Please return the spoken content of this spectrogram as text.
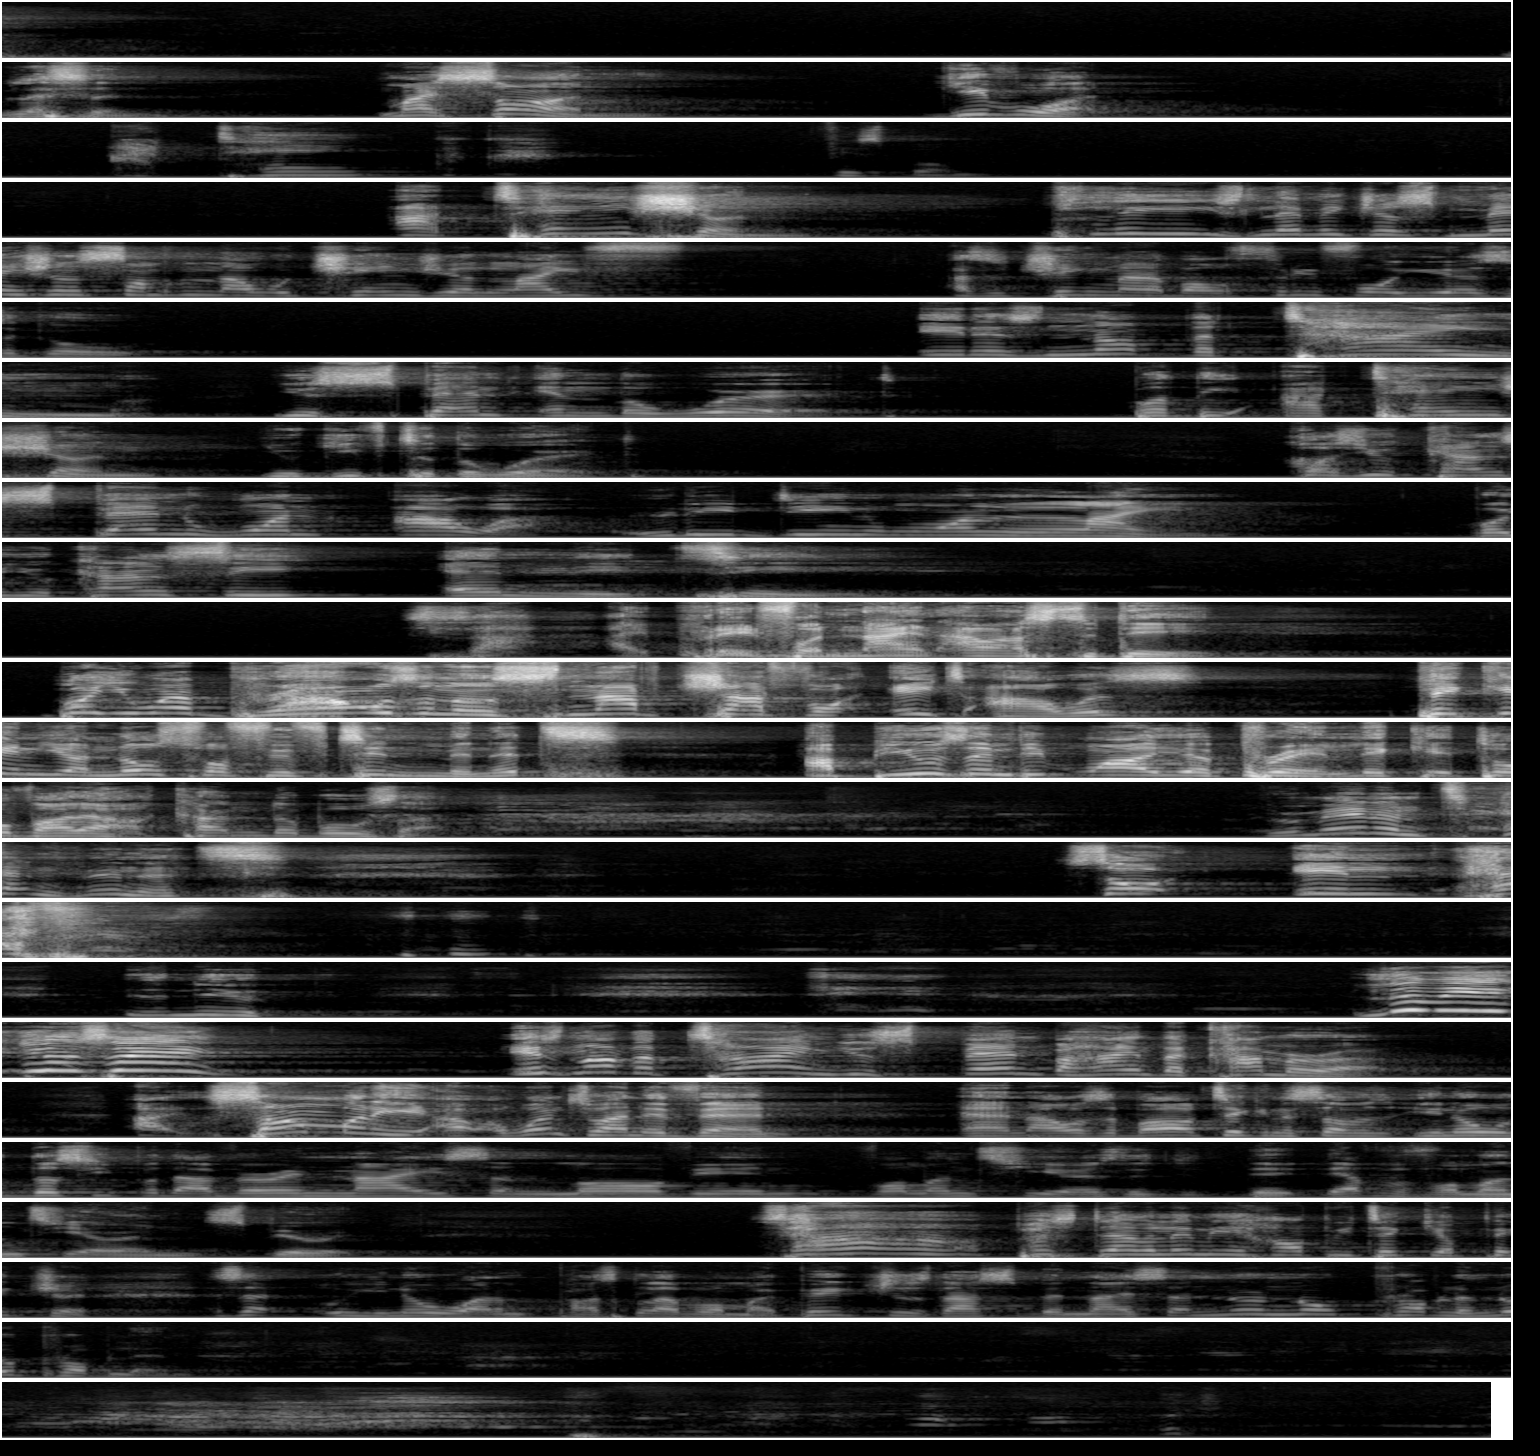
Listen, my son, give what? Attention. Attention. Please let me just mention something that will change your life. As a chain man about three, four years ago, it is not the time you spend in the word but the attention you give to the word. Because you can spend one hour reading one line, but you can't see anything. Sir, ah, I prayed for nine hours today. But you were browsing on Snapchat for eight hours, picking your nose for 15 minutes, abusing people while you're praying. Remaining 10 minutes so in heaven, it's new. Let me you say, it's not the time you spend behind the camera. I, somebody, I went to an event and I was about taking some, you know, those people that are very nice and loving, volunteers, they, they have a volunteer in spirit. Say, ah, Pastor, let me help you take your picture. I said, oh, you know what, I'm particular about my pictures. That's been nice. I said, no, no problem, no problem.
